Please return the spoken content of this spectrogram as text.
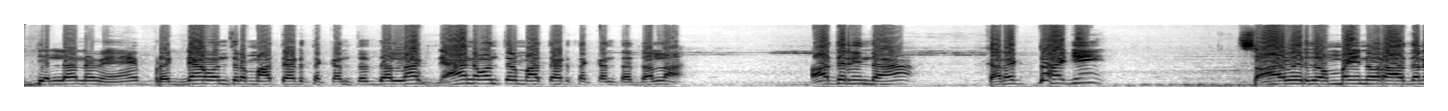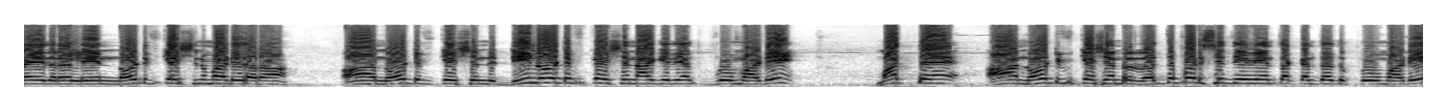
ಇದೆಲ್ಲನವೇ ಪ್ರಜ್ಞಾವಂತರು ಮಾತಾಡ್ತಕ್ಕಂಥದ್ದಲ್ಲ, ಜ್ಞಾನವಂತರು ಮಾತಾಡ್ತಕ್ಕಂಥದ್ದಲ್ಲ. ಆದ್ದರಿಂದ ಕರೆಕ್ಟಾಗಿ ಸಾವಿರದ ಒಂಬೈನೂರ ಹದಿನೈದರಲ್ಲಿ ಏನು ನೋಟಿಫಿಕೇಶನ್ ಮಾಡಿದಾರೋ? ಆ ನೋಟಿಫಿಕೇಶನ್ ಡಿನೋಟಿಫಿಕೇಶನ್ ಆಗಿದೆ ಅಂತ ಪ್ರೂವ್ ಮಾಡಿ. ಮತ್ತೆ ಆ ನೋಟಿಫಿಕೇಶನ್ ರದ್ದುಪಡಿಸಿದ್ದೀವಿ ಅಂತಕ್ಕಂಥದ್ದು ಪ್ರೂವ್ ಮಾಡಿ.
